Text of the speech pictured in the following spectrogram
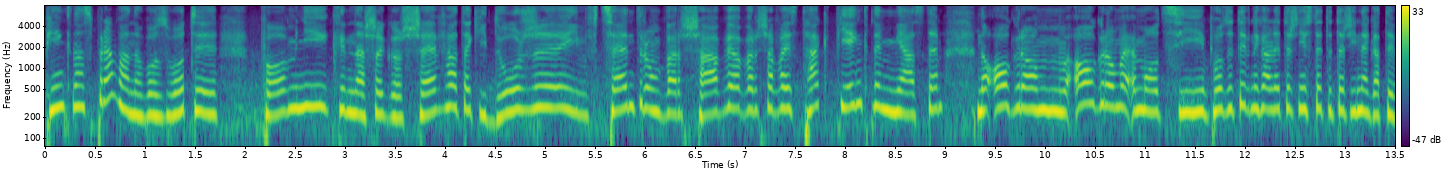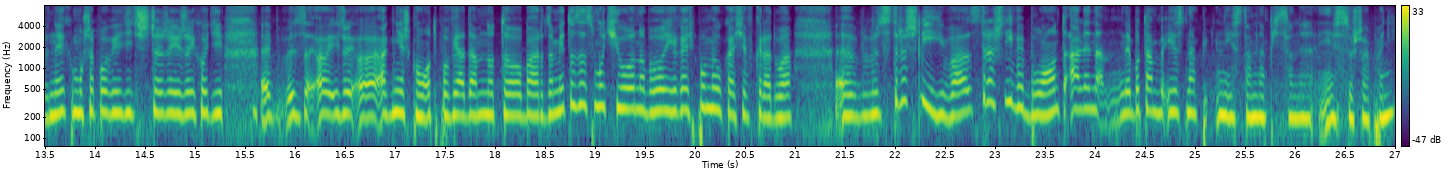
piękna sprawa, no bo złoty pomnik naszego szefa, taki duży i w centrum Warszawy, a Warszawa jest tak pięknym miastem, no ogrom, ogrom emocji pozytywnych, ale też niestety też i negatywnych. Muszę powiedzieć szczerze, jeżeli chodzi, e, jeżeli Agnieszką odpowiadam, no to bardzo mnie to zasmuciło, no bo jakaś pomyłka się wkradła. E, Straszliwa, straszliwy błąd, ale na, bo tam jest, jest tam napisane, nie słyszała pani?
